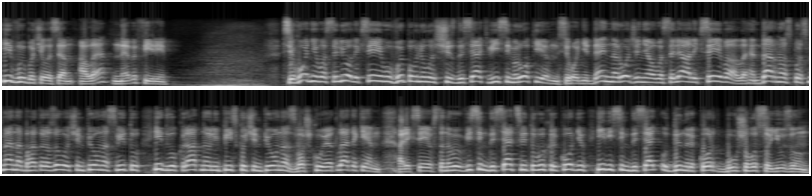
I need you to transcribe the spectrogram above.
і вибачилися, але не в ефірі. Сьогодні Василю Олексєєву виповнилось 68 років. Сьогодні день народження у Василя Алексєєва, легендарного спортсмена, багаторазового чемпіона світу і двократного олімпійського чемпіона з важкої атлетики. Алексєєв встановив 80 світових рекордів і 81 рекорд бувшого союзу.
